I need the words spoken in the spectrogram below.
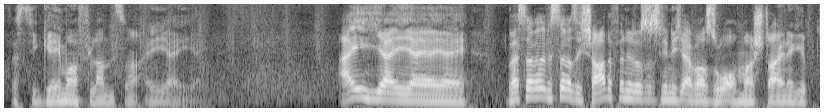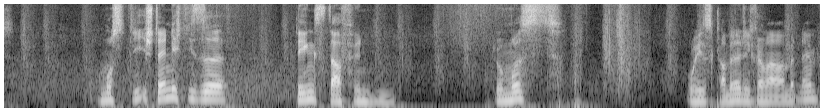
Ist das die Gamerpflanze? Eieiei. Eieiei. Weißt du, wisst ihr, was ich schade finde, dass es hier nicht einfach so auch mal Steine gibt? Du musst die, ständig diese Dings da finden. Du musst... Oh, hier ist Kamelle, die können wir mal mitnehmen.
